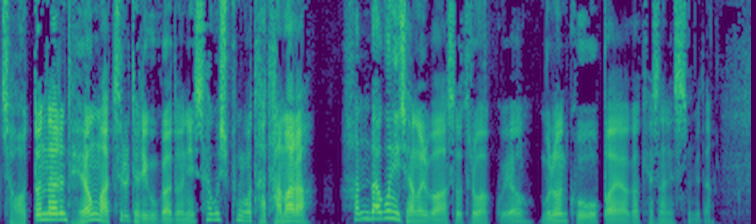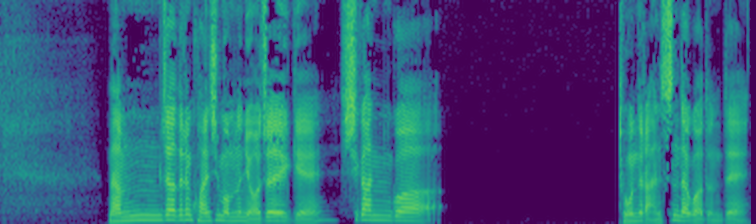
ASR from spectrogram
자, 어떤 날은 대형 마트를 데리고 가더니 사고 싶은 거 다 담아라. 한 바구니 장을 봐서 들어왔고요. 물론 그 오빠야가 계산했습니다. 남자들은 관심 없는 여자에게 시간과 돈을 안 쓴다고 하던데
